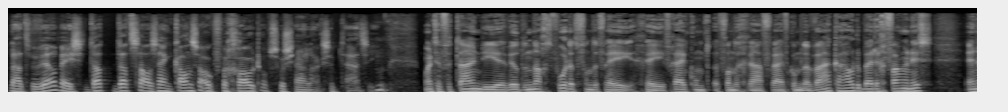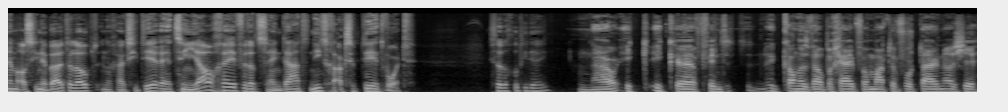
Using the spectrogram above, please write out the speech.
Laten we wel wezen, dat, dat zal zijn kansen ook vergroten... op sociale acceptatie. Marten Fortuyn die uh, wil de nacht voordat Van de VG vrijkomt, van de Graaf vrijkomt... een waken houden bij de gevangenis. En hem als hij naar buiten loopt, en dan ga ik citeren... het signaal geven dat zijn daad niet geaccepteerd wordt. Is dat een goed idee? Nou, ik, ik, uh, vind, ik kan het wel begrijpen van Martin Fortuyn... als je,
